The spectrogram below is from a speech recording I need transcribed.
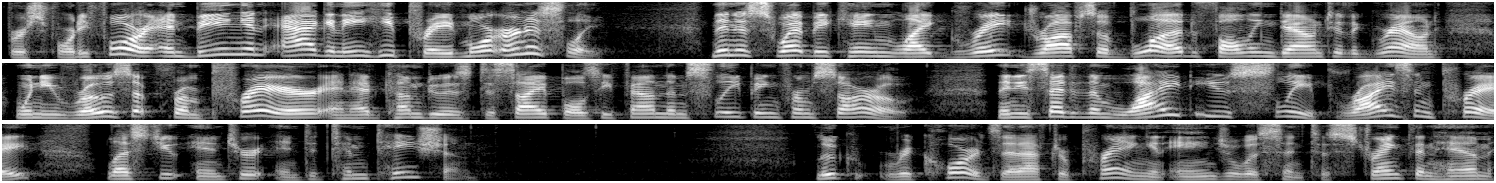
Verse 44 And being in agony, he prayed more earnestly. Then his sweat became like great drops of blood falling down to the ground. When he rose up from prayer and had come to his disciples, he found them sleeping from sorrow. Then he said to them, Why do you sleep? Rise and pray, lest you enter into temptation. Luke records that after praying, an angel was sent to strengthen him.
